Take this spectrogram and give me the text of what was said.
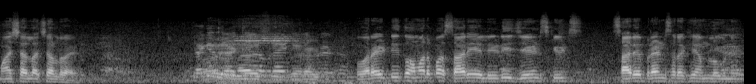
माशाल्लाह चल रहा है। वैरायटी तो हमारे पास सारे लेडीज़ जेंट्स किड्स सारे ब्रांड्स रखे हम लोग ने।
